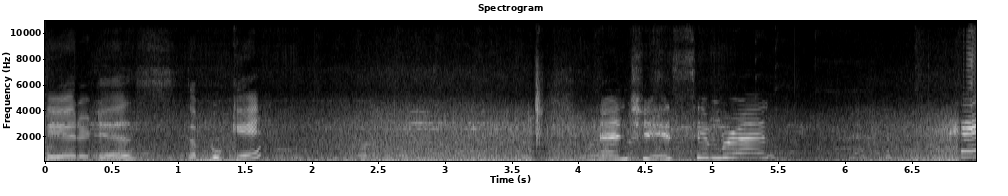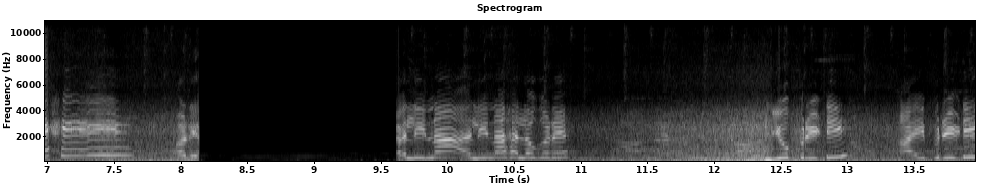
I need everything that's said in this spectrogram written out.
Here it is the bouquet and she is Simran Alina Alina hello करे। यू प्रीटी आई प्रीटी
